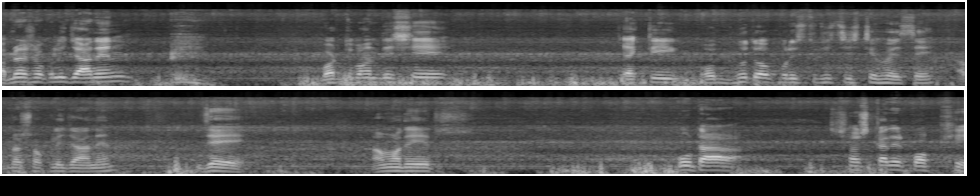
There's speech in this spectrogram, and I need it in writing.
আপনারা সকলেই জানেন, বর্তমান দেশে একটি অদ্ভুত পরিস্থিতির সৃষ্টি হয়েছে, আপনারা সকলে জানেন যে আমাদের কোটা সংস্কারের পক্ষে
